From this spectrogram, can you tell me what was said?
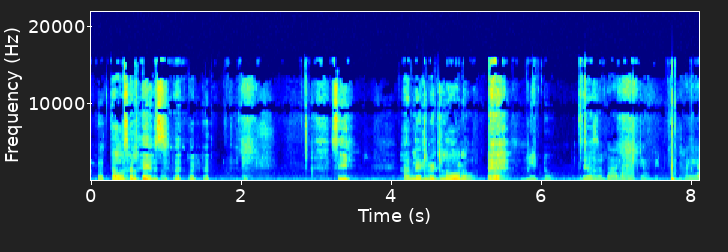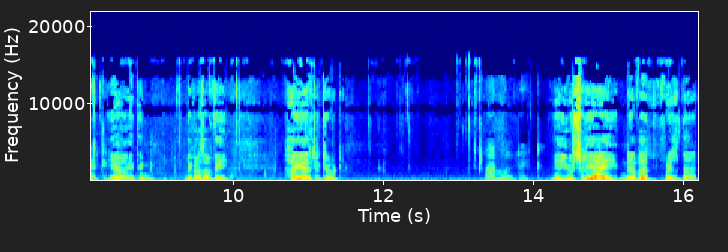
Thousand layers. See, I'm a little bit low now. Me too. Yeah. Because of the altitude, bit, high altitude. yeah, I think because of the high altitude. I'm all right. Yeah, usually I never felt that.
